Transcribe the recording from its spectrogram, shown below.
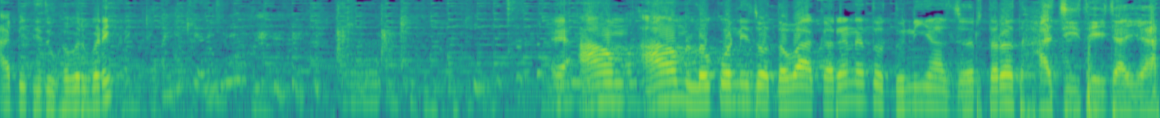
આપી દીધું, ખબર પડી? આમ આમ લોકોની જો દવા કરે ને તો દુનિયા જર તરત હાજી થઈ જાય યાર.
